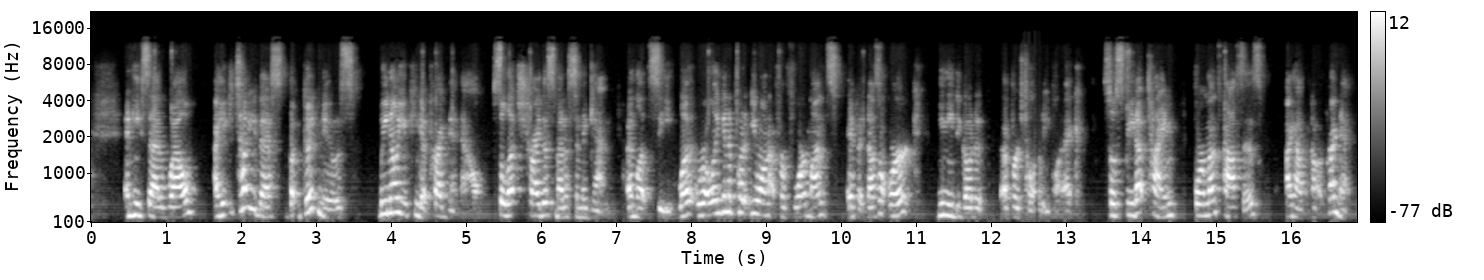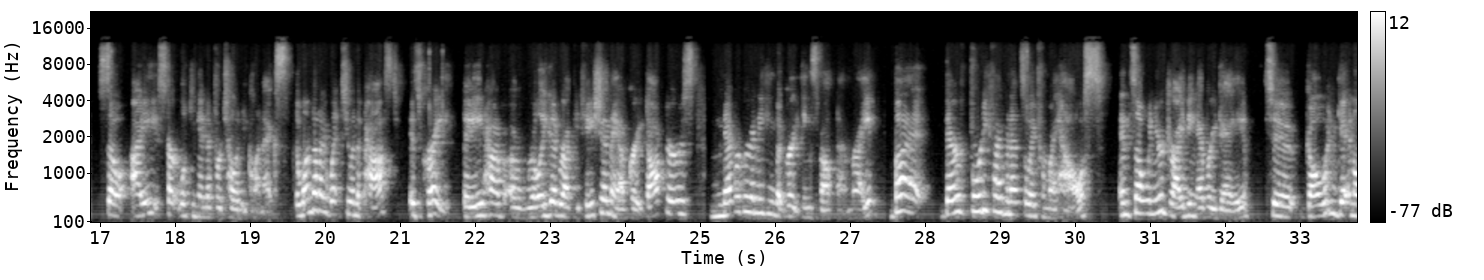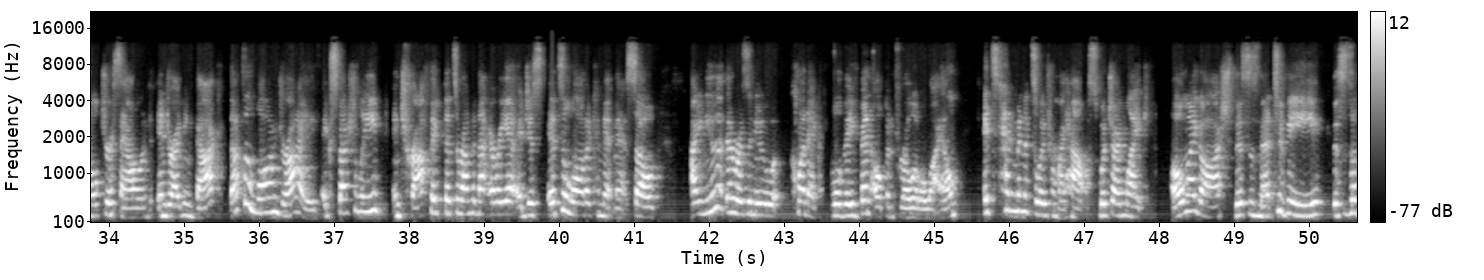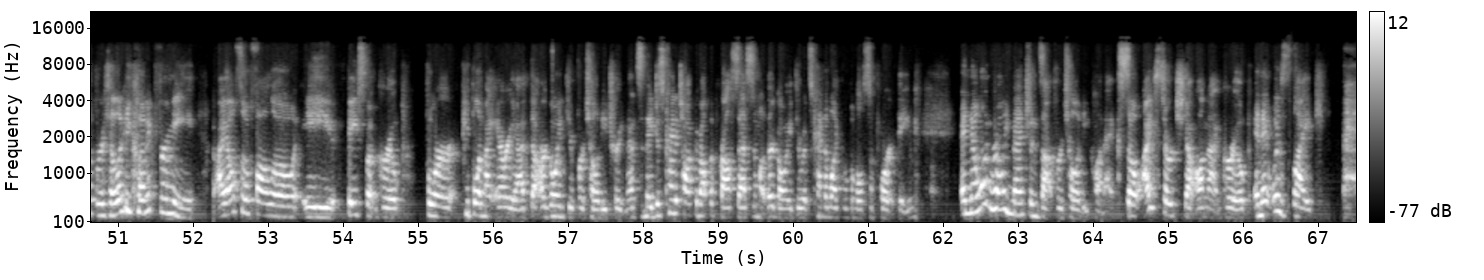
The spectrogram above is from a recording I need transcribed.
And he said, Well, I hate to tell you this, but good news. We know you can get pregnant now. So let's try this medicine again and let's see. What we're only going to put you on it for four months. If it doesn't work, you need to go to a fertility clinic. So speed up time four months passes, I haven't gotten pregnant. So I start looking into fertility clinics. The one that I went to in the past is great. They have a really good reputation. They have great doctors. Never heard anything but great things about them, right? But they're 45 minutes away from my house. And so when you're driving every day to go and get an ultrasound and driving back, that's a long drive, especially in traffic that's around in that area. It just, it's a lot of commitment. So I knew that there was a new clinic. Well, they've been open for a little while. It's 10 minutes away from my house, which I'm like, oh my gosh, this is meant to be. This is a fertility clinic for me. I also follow a Facebook group for people in my area that are going through fertility treatments, and they just kind of talk about the process and what they're going through. It's kind of like a little support thing. And no one really mentions that fertility clinic. So I searched it on that group, and it was like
